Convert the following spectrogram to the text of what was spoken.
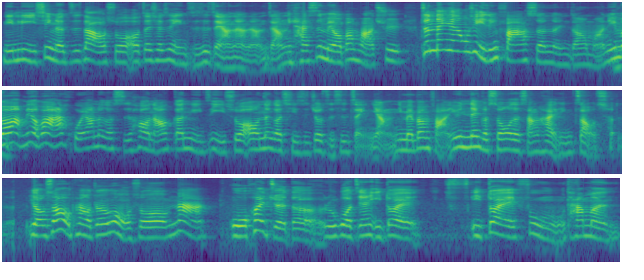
你理性的知道说，哦，这些事情只是怎样怎样怎样怎样，你还是没有办法去，就那些东西已经发生了，你知道吗？你没办法没有办法再回到那个时候，然后跟你自己说，哦，那个其实就只是怎样，你没办法，因为那个时候的伤害已经造成了。有时候我朋友就会问我说，那。我会觉得，如果今天一对一对父母他们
